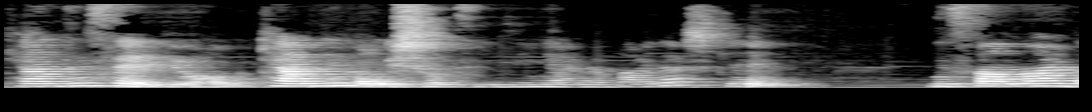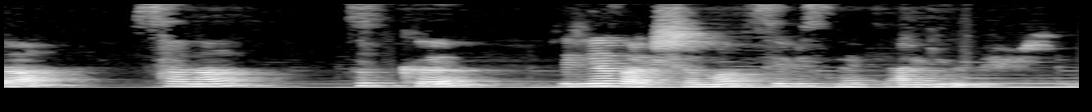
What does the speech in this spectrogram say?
kendin sevgi ol, kendin o ışıltıyı dünyayla paylaş ki insanlar da sana tıpkı bir yaz akşamı sivrisinekler gibi üşüsünler.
